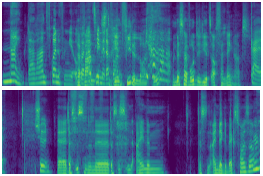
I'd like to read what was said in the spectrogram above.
Nein, da waren Freunde von mir. Oh da Gott, waren extrem viele Leute. Ja. Und deshalb wurde die jetzt auch verlängert. Geil. Schön. Äh, das ist eine, das ist in einem, das ist in einem der Gewächshäuser. Mhm.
